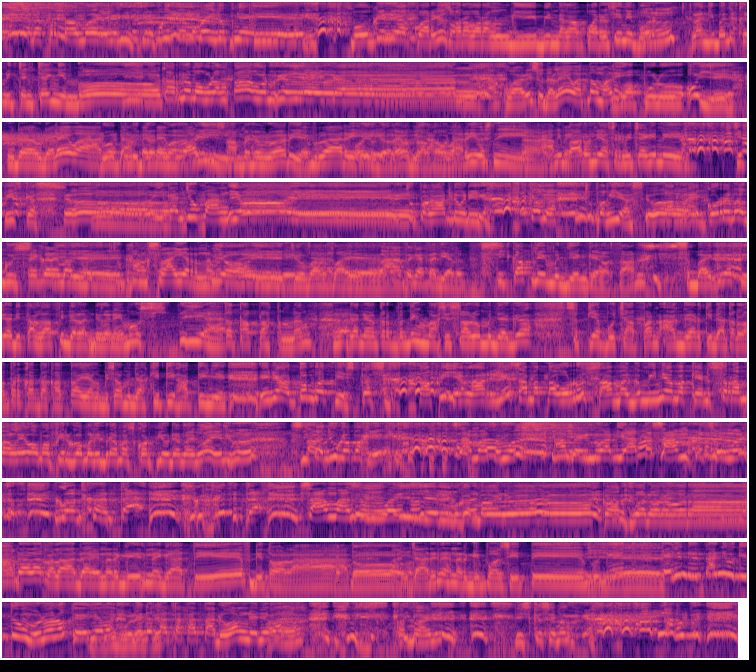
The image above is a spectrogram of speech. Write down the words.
anak pertama ya begitu begitu pokoknya hidupnya iya. mungkin di Aquarius orang-orang di bintang Aquarius ini pur lagi banyak yang diceng-cengin Oh. Iya, karena mau ulang tahun iya kan Aquarius udah lewat dong Mali. 20 oh iya ya Udah udah lewat 20 Sampai Januari sampai Februari ya? Februari. Oh iya udah Nah, lewat habis ulang tahun. Aquarius nih. Nah, ini baru nih yang sering dicengin nih. Si Pisces. Oh, ikan cupang. Yo, ini cupang adu nih. Kagak, cupang hias Oh. karena ekornya bagus. Ekornya Iya. bagus. Cupang Slayer namanya. Yo, Wih, cupang Slayer. Apa kata dia lu? Sikapnya yang menjengkelkan sebaiknya tidak ditanggapi dalam dengan emosi. Iya. Tetaplah tenang dan yang terpenting masih selalu menjaga setiap ucapan agar tidak terlontar kata-kata yang bisa menyakiti hatinya. Ini antum buat Pisces, tapi yang Aries sama Taurus sama Gemini sama Cancer sama Leo sama Virgo sama Libra sama Scorpio dan lain-lain bisa juga pakai. sama semua apa yang dua di atas sama semua tuh gua kata gua kata sama semua itu Iya nih bukan main emang. aduh kelakuan Intinya orang-orang. adalah kalau ada energi negatif ditolak. Betul. Pancarin energi positif. Iya. Begitu. Kayaknya dari tadi begitu mulu lo kayaknya Iya, mah. Beda kata-kata doang kayaknya mah. Ah. Kan main Pisces emang.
